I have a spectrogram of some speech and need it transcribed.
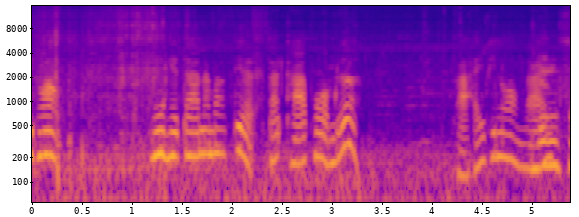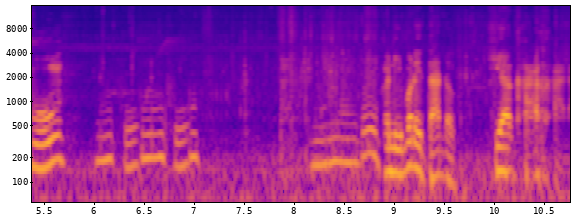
พี่น้อง หมูเห็ดทานนะมาเตี้ยตัดขาพร้อมเด้อหลายพี่น้องหลาหยนึ่งฝูง หนึ่งฝูงหนึ่งฝูงยังไงเลยอันนี้บ่ได้ตัดดอกเคลียร์ขาขาด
